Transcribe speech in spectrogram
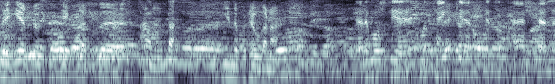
det helt plötsligt gick att eh, andas inne på krogarna. ja, det måste ju, man tänker ett, ett sånt här ställe.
